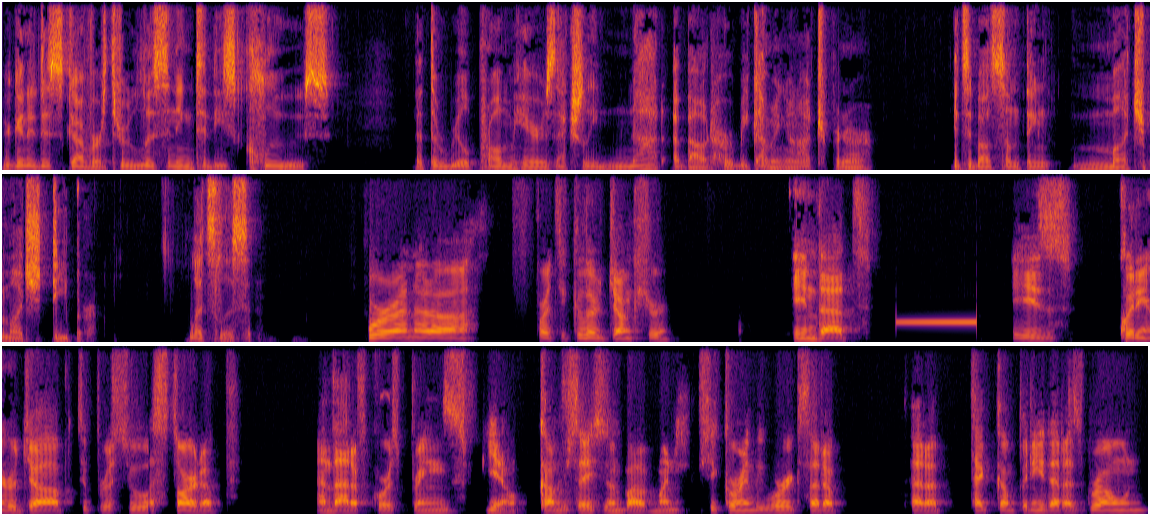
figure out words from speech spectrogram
you're going to discover through listening to these clues that the real problem here is actually not about her becoming an entrepreneur. It's about something much, much deeper. Let's listen. We're at a particular juncture in that is quitting her job to pursue a startup. And that, of course, brings, you know, conversations about money. She currently works at a at a tech company that has grown,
